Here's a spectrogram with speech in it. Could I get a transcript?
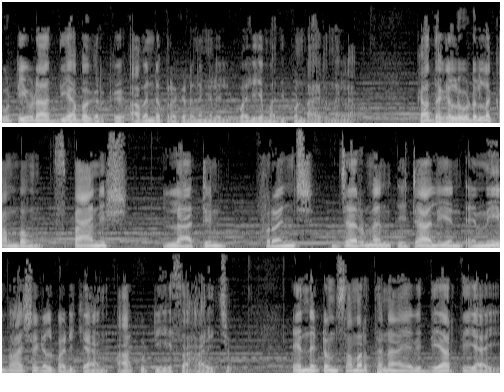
കുട്ടിയുടെ അധ്യാപകർക്ക് അവന്റെ പ്രകടനങ്ങളിൽ വലിയ മതിപ്പുണ്ടായിരുന്നില്ല. കഥകളോടുള്ള കമ്പം Spanish Latin French German Italian എന്നീ ഭാഷകൾ പഠിക്കാൻ ആ കുട്ടിയെ സഹായിച്ചു. എന്നിട്ടും സമർത്ഥനായ വിദ്യാർത്ഥിയായി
